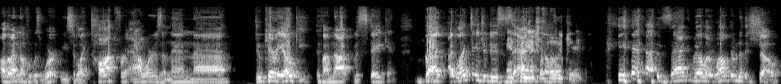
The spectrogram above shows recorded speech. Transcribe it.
although I don't know if it was work. We used to like talk for hours and then uh, do karaoke, if I'm not mistaken. But I'd like to introduce and Zack financial Miller. poetry. yeah, Zack Miller. Welcome to the show.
